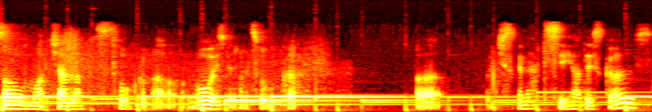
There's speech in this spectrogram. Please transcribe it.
So much I love to talk about. I've always been a talker, but we're just gonna have to see how this goes.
